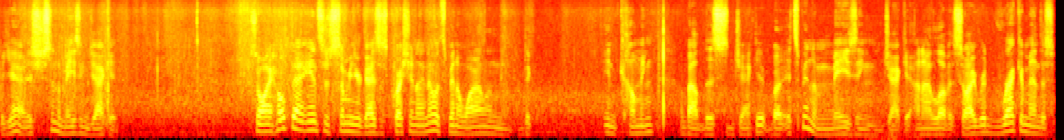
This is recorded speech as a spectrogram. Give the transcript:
but yeah, it's just an amazing jacket. So I hope that answers some of your guys' question. I know it's been a while in the in coming about this jacket, but it's been an amazing jacket and I love it. So I would recommend this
